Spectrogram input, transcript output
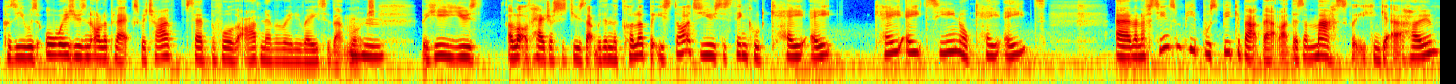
Because he was always using Olaplex, which I've said before that I've never really rated that much. Mm-hmm. But he used a lot of hairdressers use that within the colour, but he started to use this thing called K8, K18 or K8. Um, and I've seen some people speak about that, like there's a mask that you can get at home.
